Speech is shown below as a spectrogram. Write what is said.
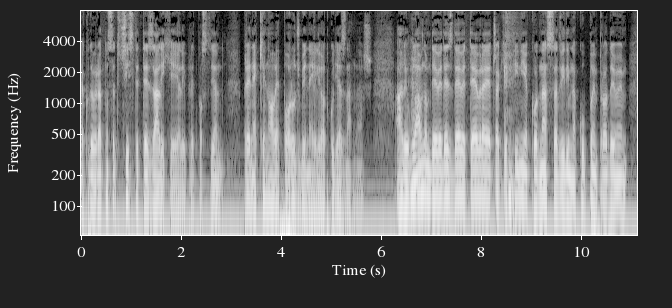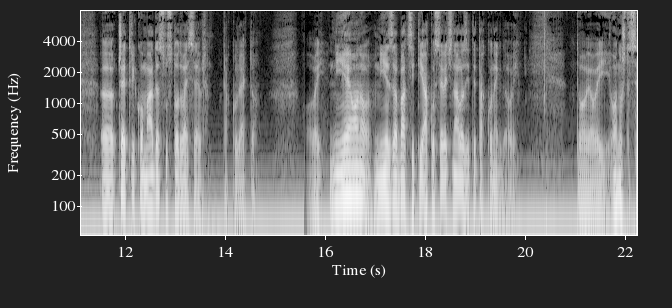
tako da vjerojatno sad čiste te zalihe, jeli, pretpostavljam, pre neke nove poručbine ili otkud ja znam, znaš. Ali uglavnom 99 evra je čak jeftinije kod nas, sad vidim na kupujem, prodajem četiri komada su 120 evra. Tako da eto, ovaj, nije ono, nije zabaciti ako se već nalazite tako negde, ovaj. To je ovaj, ono što se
